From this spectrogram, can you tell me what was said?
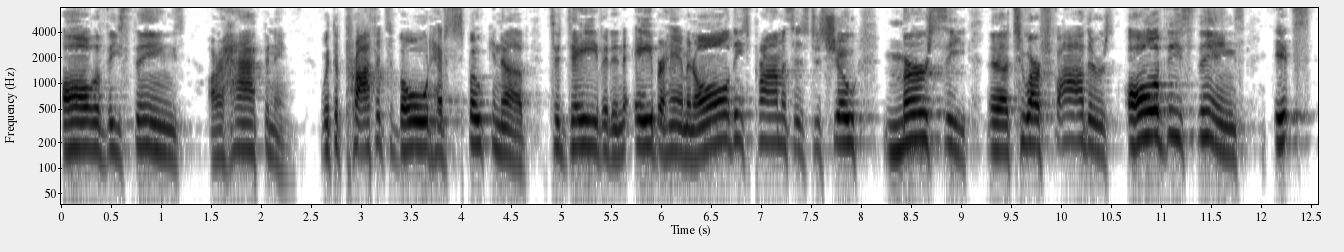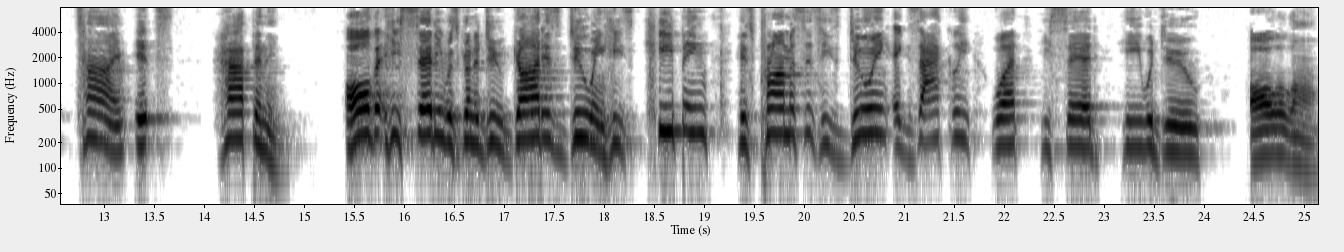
All of these things are happening. What the prophets of old have spoken of to David and Abraham and all these promises to show mercy uh, to our fathers. All of these things. It's time. It's happening. All that he said he was going to do, God is doing. He's keeping his promises. He's doing exactly what he said he would do all along.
